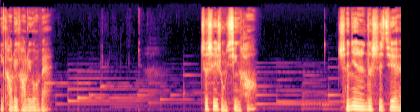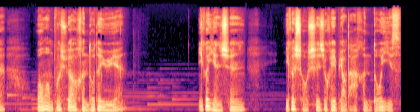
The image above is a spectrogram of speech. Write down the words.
你考虑考虑我呗。这是一种信号。成年人的世界，往往不需要很多的语言，一个眼神，一个手势就可以表达很多意思。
